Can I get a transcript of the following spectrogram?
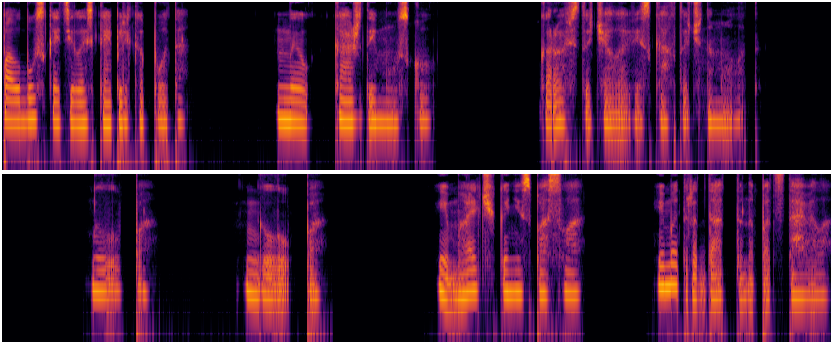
По лбу скатилась капелька пота. Ныл каждый мускул. Кровь стучала в висках точно молот. Глупо, глупо. И мальчика не спасла, и мэтра Даттона подставила.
